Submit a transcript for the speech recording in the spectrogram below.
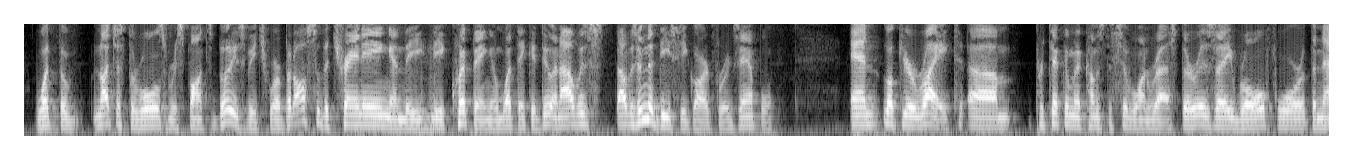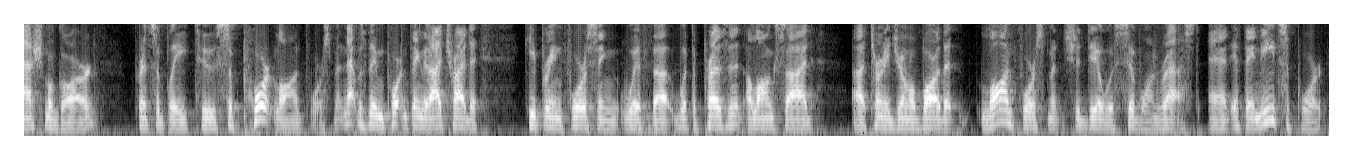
what the not just the roles and responsibilities of each were, but also the training and the, mm-hmm. the equipping and what they could do. And I was I was in the DC Guard, for example. And look, you're right. Um, particularly when it comes to civil unrest, there is a role for the National Guard, principally to support law enforcement. And that was the important thing that I tried to keep reinforcing with uh, with the president alongside Attorney General Barr that law enforcement should deal with civil unrest. And if they need support,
